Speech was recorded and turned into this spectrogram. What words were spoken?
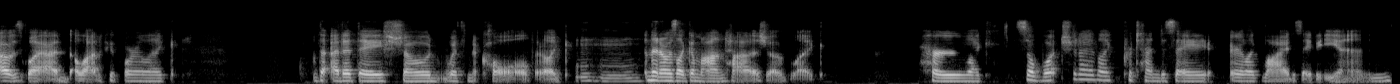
I was glad a lot of people were like, the edit they showed with Nicole, they're like, hmm and then it was like a montage of like her, like, so what should I like pretend to say or like lie to say to Ian?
